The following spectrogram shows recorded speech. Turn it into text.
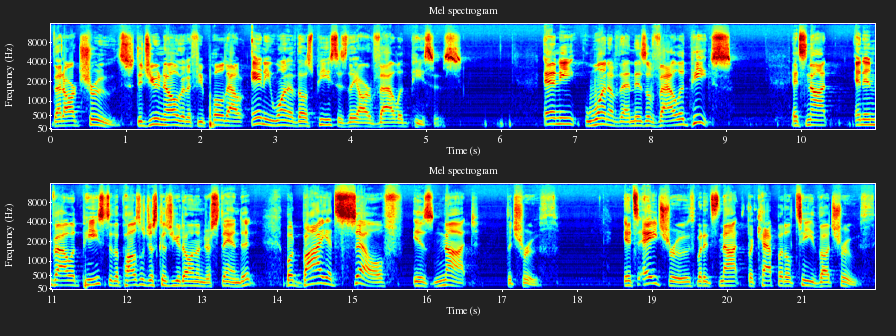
that are truths. Did you know that if you pulled out any one of those pieces, they are valid pieces? Any one of them is a valid piece. It's not an invalid piece to the puzzle just because you don't understand it, but by itself is not the truth. It's a truth, but it's not the capital T, the truth.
